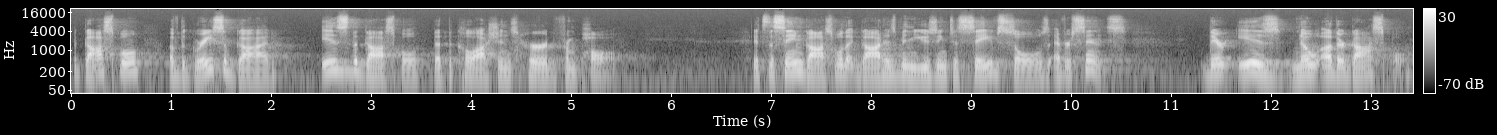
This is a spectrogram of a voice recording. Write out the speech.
The gospel of the grace of God is the gospel that the Colossians heard from Paul. It's the same gospel that God has been using to save souls ever since. There is no other gospel.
